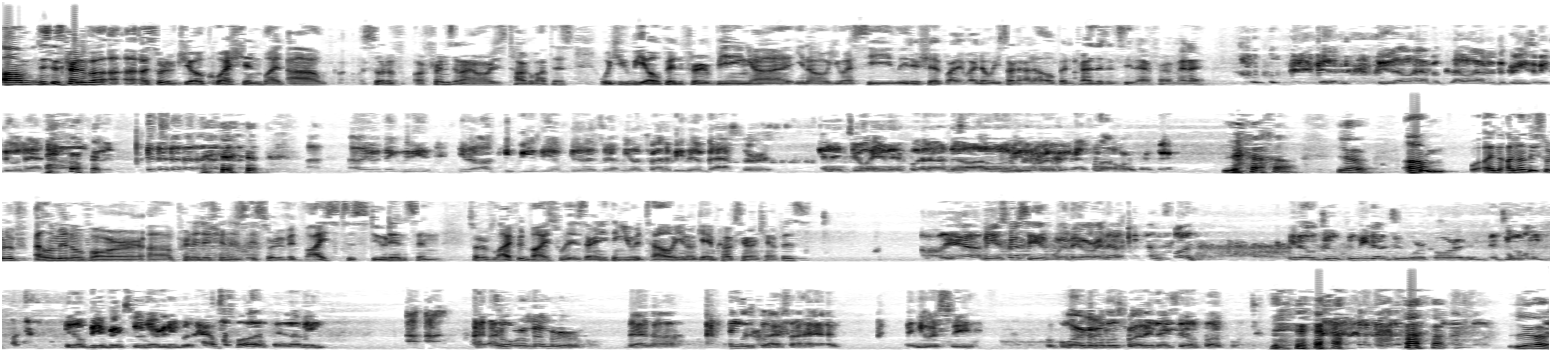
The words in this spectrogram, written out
Um, this is kind of a, a, a sort of joke question, but uh, sort of our friends and I always talk about this. Would you be open for being, uh, you know, USC leadership? I, I know we sort of had an open presidency there for a minute. Dude, I don't have a, I don't have the degrees to be doing that. No, I'm good. I don't even think we need. You know, I'll keep being the know, you know, trying to be the ambassador and enjoying it. But uh, no, I don't want to be the president. That's a lot of work right there. Yeah. Yeah. Um, another sort of element of our uh, print edition is, is sort of advice to students and sort of life advice. Is there anything you would tell, you know, Gamecocks here on campus? Oh yeah, I mean, especially where they are right now, keep having fun. You know, do do what you got to do, work hard, and, and do, and, you know, be a great student and everything, but have fun. And I mean, I I, I don't remember that uh, English class I had at USC, but boy, I remember those Friday night selling popcorn. yeah.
